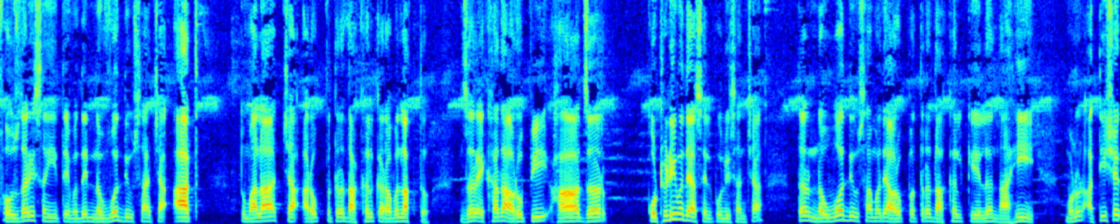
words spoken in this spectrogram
फौजदारी संहितेमध्ये नव्वद दिवसाच्या आत तुम्हाला च्या आरोपपत्र दाखल करावं लागतं. जर एखादा आरोपी हा जर कोठडीमध्ये असेल पोलिसांच्या तर नव्वद दिवसामध्ये आरोपपत्र दाखल केलं नाही म्हणून अतिशय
